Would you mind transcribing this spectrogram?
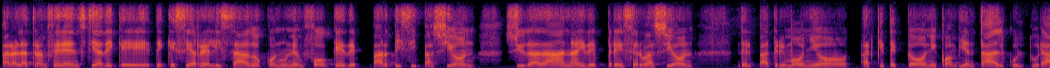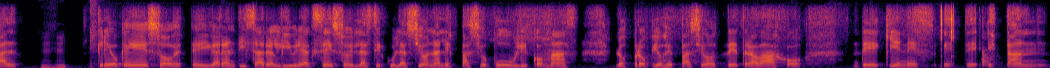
para la transferencia de que, de que sea realizado con un enfoque de participación ciudadana y de preservación del patrimonio arquitectónico, ambiental, cultural. Creo que eso este, y garantizar el libre acceso y la circulación al espacio público, más los propios espacios de trabajo de quienes este, están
